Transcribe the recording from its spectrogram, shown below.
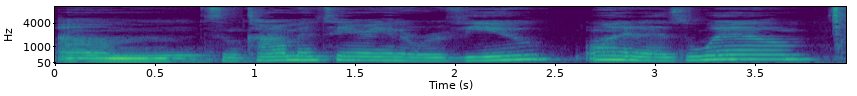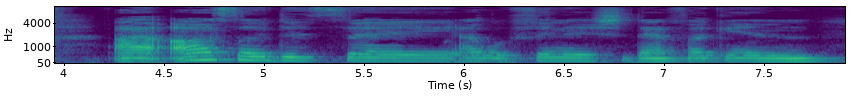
um, some commentary and a review on it as well. I also did say I would finish that fucking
